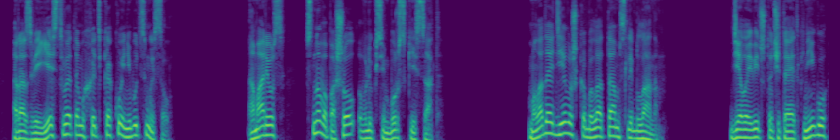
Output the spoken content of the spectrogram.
– «разве есть в этом хоть какой-нибудь смысл?» А Мариус снова пошел в Люксембургский сад. Молодая девушка была там с Лебланом. Делая вид, что читает книгу,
